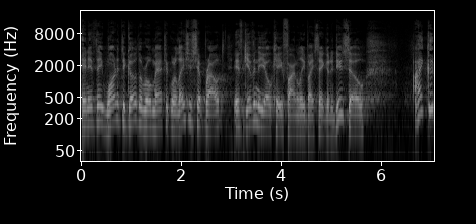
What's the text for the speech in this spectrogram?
And if they wanted to go the romantic relationship route, if given the okay finally by Sega to do so, I could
